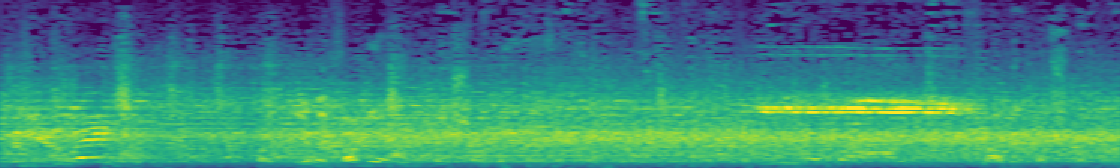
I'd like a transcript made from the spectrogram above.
wymiałeś? Tak, jeden Fabio, a drugi Porsche. Fabio Porsche.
